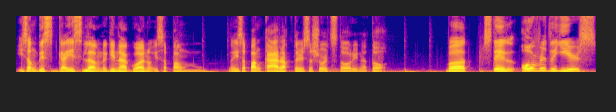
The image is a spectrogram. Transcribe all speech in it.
isang disguise lang na ginagawa ng isa pang ng isa pang character sa short story na to. But still, over the years,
